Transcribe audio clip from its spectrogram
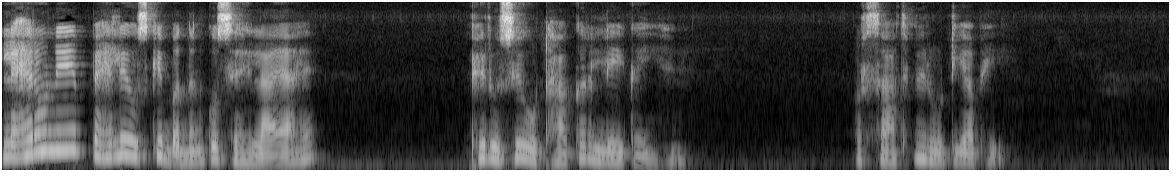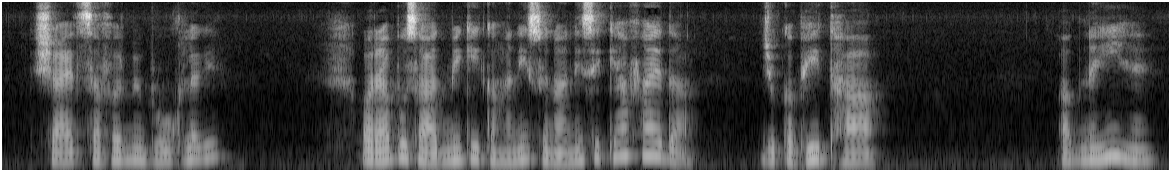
لہروں نے پہلے اس کے بدن کو سہلایا ہے۔ پھر اسے اٹھا کر لے گئی ہیں۔ اور ساتھ میں روٹیاں بھی۔ شاید سفر میں بھوک لگے۔ اور اب اس آدمی کی کہانی سنانے سے کیا فائدہ، جو کبھی تھا۔ اب نہیں ہے۔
